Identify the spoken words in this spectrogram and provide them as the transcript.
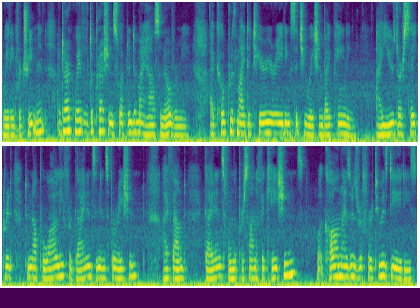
Waiting for treatment, a dark wave of depression swept into my house and over me. I coped with my deteriorating situation by painting. I used our sacred Tonalpohualli for guidance and inspiration. I found guidance from the personifications, what colonizers refer to as deities,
